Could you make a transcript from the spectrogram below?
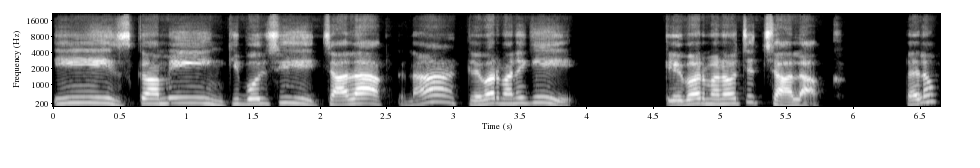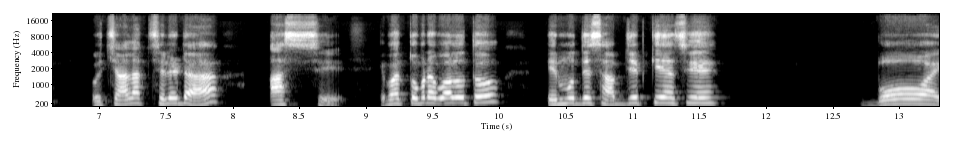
is coming, কি বলছি? চালাক, না? ক্লেভার মানে কি? ক্লেভার মানে হচ্ছে চালাক, তাই না? ওই চালাক ছেলেটা আসছে। এবার তোমরা বলো তো, এর মধ্যে সাবজেক্ট কে আছে? বয়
